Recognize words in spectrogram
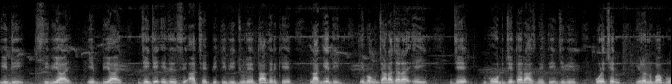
ইডি, সিবিআই এফবিআই যে যে এজেন্সি আছে পৃথিবী জুড়ে তাদেরকে লাগিয়ে দিন এবং যারা যারা এই যে ভোট জেতা রাজনীতি যিনি করেছেন হিরণবাবু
